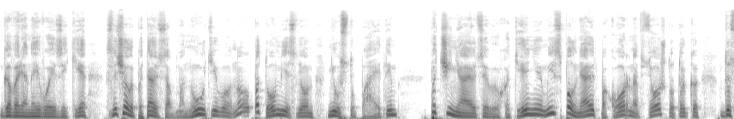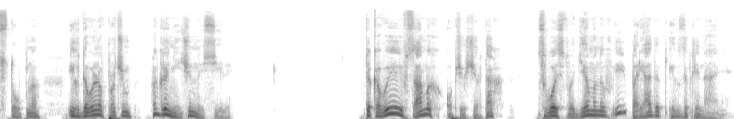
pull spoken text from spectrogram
говоря на его языке, сначала пытаются обмануть его, но потом, если он не уступает им, подчиняются его хотениям и исполняют покорно все, что только доступно их довольно, впрочем, ограниченной силе. Таковы в самых общих чертах свойства демонов и порядок их заклинания.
